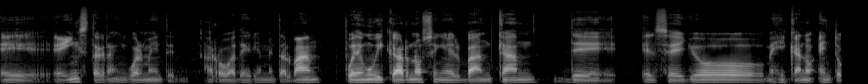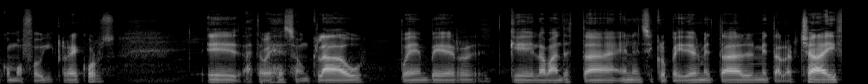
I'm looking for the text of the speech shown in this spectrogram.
eh, e Instagram igualmente, arroba Derian Metal Band. Pueden ubicarnos en el Bandcamp de el sello mexicano Entocomophobic Records eh, a través de SoundCloud. Pueden ver que la banda está en la enciclopedia del metal, Metal Archive.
